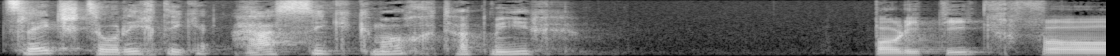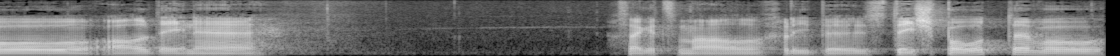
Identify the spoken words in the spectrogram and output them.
Zuletzt so richtig hässig gemacht hat mich? Politik von all diesen, ich sage jetzt mal ein bisschen böse, Despoten, die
